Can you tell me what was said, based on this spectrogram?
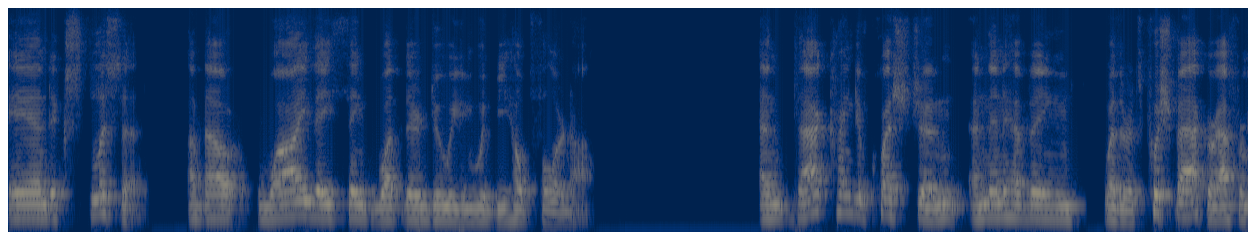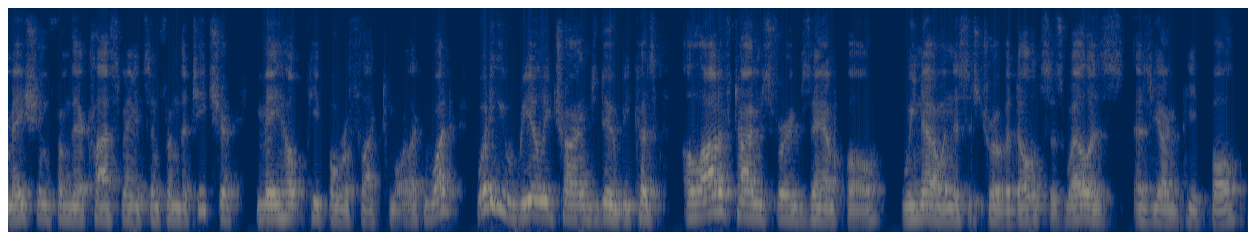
and explicit about why they think what they're doing would be helpful or not. And that kind of question, and then having whether it's pushback or affirmation from their classmates and from the teacher may help people reflect more like what what are you really trying to do because a lot of times for example we know and this is true of adults as well as as young people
